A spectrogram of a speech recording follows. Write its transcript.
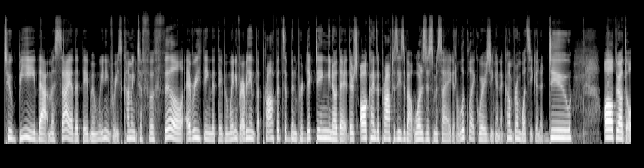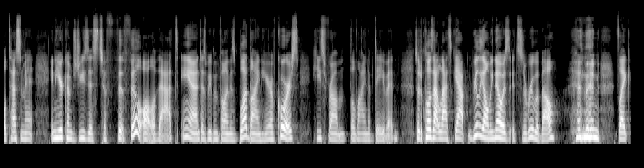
to be that Messiah that they've been waiting for. He's coming to fulfill everything that they've been waiting for, everything that the prophets have been predicting. You know, there's all kinds of prophecies about what is this Messiah going to look like? Where is he going to come from? What's he going to do? All throughout the Old Testament. And here comes Jesus to fulfill all of that. And as we've been following this bloodline here, of course, he's from the line of David. So to close that last gap, really all we know is it's Zerubbabel. And then it's like,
